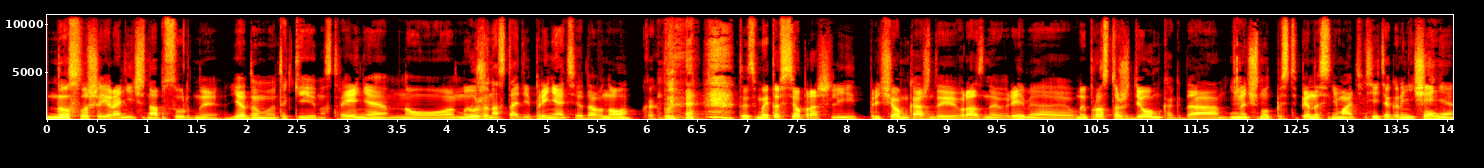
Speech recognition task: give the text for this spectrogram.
Ну, слушай, иронично абсурдные, я думаю, такие настроения. Но мы уже на стадии принятия давно, как бы. То есть мы это все прошли, причем каждый в разное время. Мы просто ждем, когда начнут постепенно снимать все эти ограничения.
